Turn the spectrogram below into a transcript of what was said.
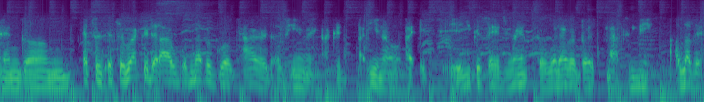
and um it's a it's a record that i will never grow tired of hearing. I could you know I, it, you could say it's rinsed or whatever but not to me. I love it.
